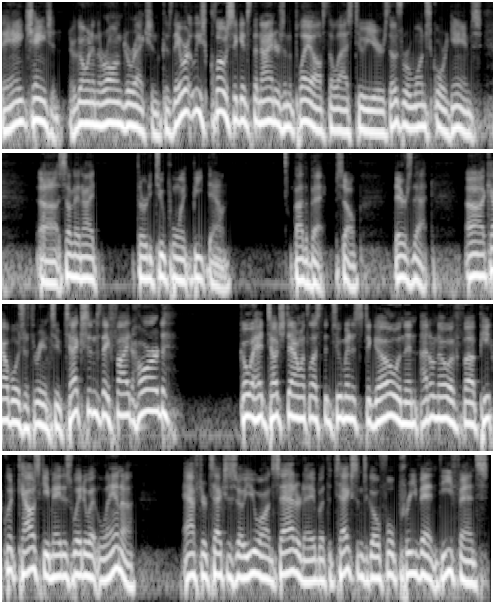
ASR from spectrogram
they ain't changing. They're going in the wrong direction because they were at least close against the Niners in the playoffs the last two years. Those were one score games. Uh, Sunday night, 32 point beatdown by the Bay. So there's that. Uh, Cowboys are 3 and 2. Texans, they fight hard. Go ahead touchdown with less than two minutes to go. And then I don't know if uh, Pete Kwiatkowski made his way to Atlanta after Texas OU on Saturday, but the Texans go full prevent defense.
